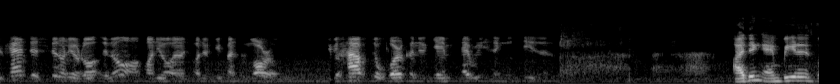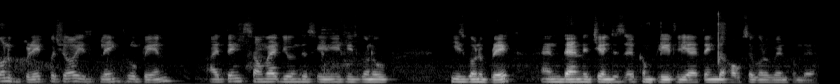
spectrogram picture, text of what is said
You can't just sit on your you know on your on your defensive laurels. You have to work on your game every single season. I think Embiid is going to break for sure. He's playing through pain. I think somewhere during the series he's going to he's going to break, and then it changes it completely. I think the Hawks are going to win from there.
